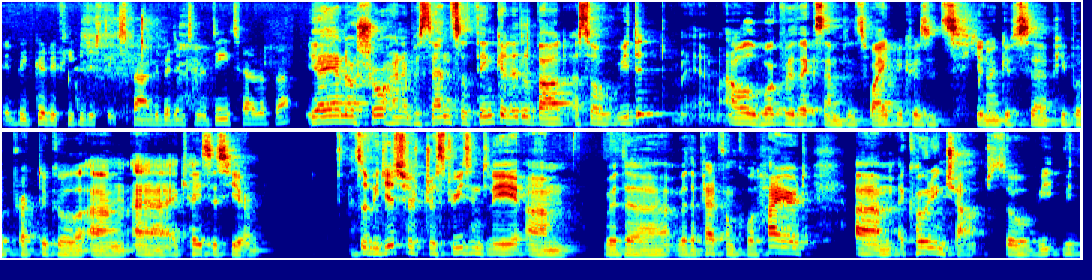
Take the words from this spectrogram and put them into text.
it'd be good if you could just expand a bit into the detail of that. Yeah, yeah, no, sure, hundred percent. So think a little about. So we did. I will work with examples, right? Because it's you know gives uh, people practical um, uh, cases here. So we just just recently um, with a with a platform called Hired um, a coding challenge. So we, we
